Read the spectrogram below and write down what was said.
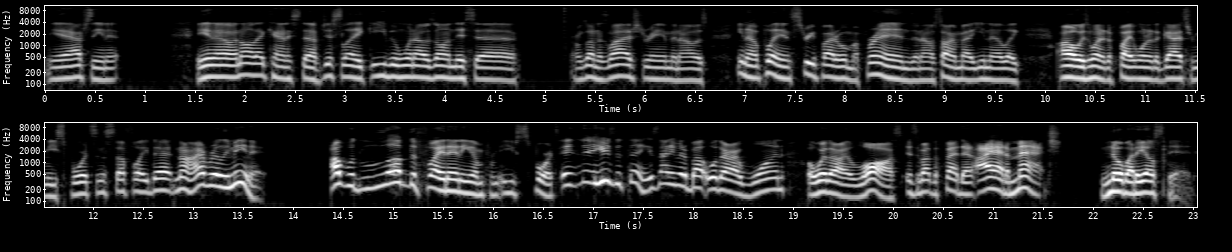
yeah, I've seen it. You know, and all that kind of stuff. Just like even when I was on this uh I was on his live stream and I was, you know, playing Street Fighter with my friends and I was talking about, you know, like I always wanted to fight one of the guys from esports and stuff like that. No, I really mean it. I would love to fight any of them from esports. And here's the thing: it's not even about whether I won or whether I lost. It's about the fact that I had a match nobody else did.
